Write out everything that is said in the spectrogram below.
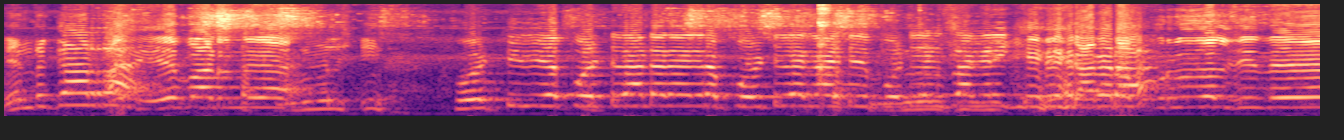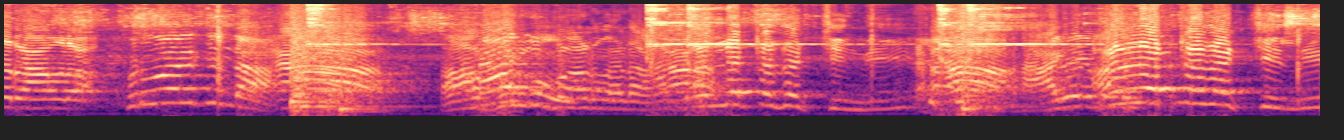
ఎందుకు ఏ పాట పొట్టిదే అంటే దగ్గర సంగతికి వచ్చిందా వచ్చింది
